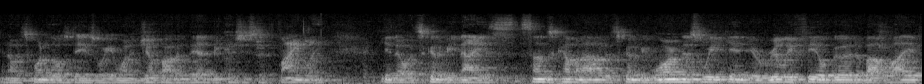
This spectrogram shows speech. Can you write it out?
you know, it's one of those days where you want to jump out of bed because you said, finally, you know, it's going to be nice. The sun's coming out. It's going to be warm this weekend. You really feel good about life.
